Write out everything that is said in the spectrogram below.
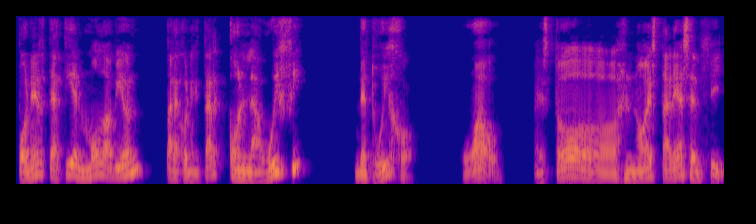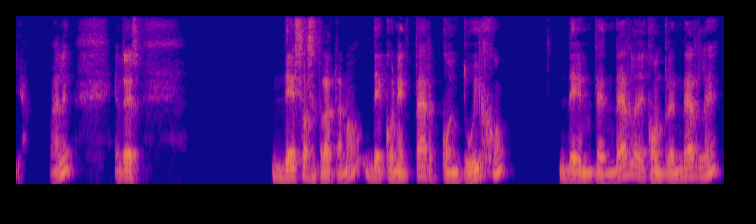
ponerte a ti en modo avión para conectar con la wifi de tu hijo. ¡Wow! Esto no es tarea sencilla, ¿vale? Entonces, de eso se trata, ¿no? De conectar con tu hijo, de entenderle, de comprenderle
